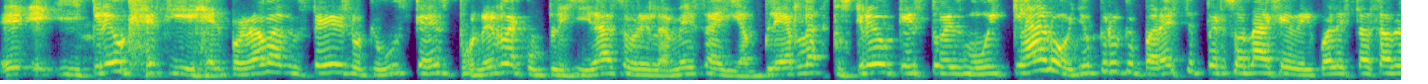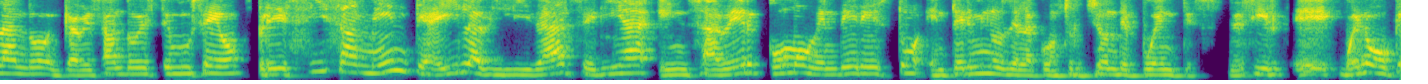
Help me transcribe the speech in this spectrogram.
Eh, eh, y creo que si el programa de ustedes lo que busca es poner la complejidad sobre la mesa y ampliarla, pues creo que esto es muy claro. Yo creo que para este personaje del cual estás hablando, encabezando este museo, precisamente ahí la habilidad sería en saber cómo vender esto en términos de la construcción de puentes. Es decir, eh, bueno, ok,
